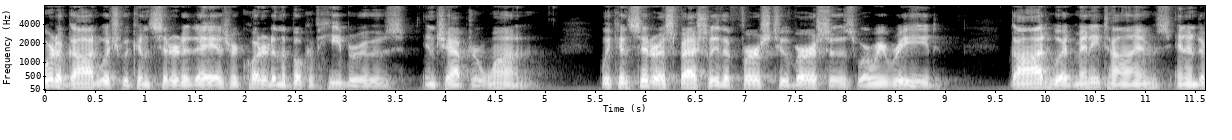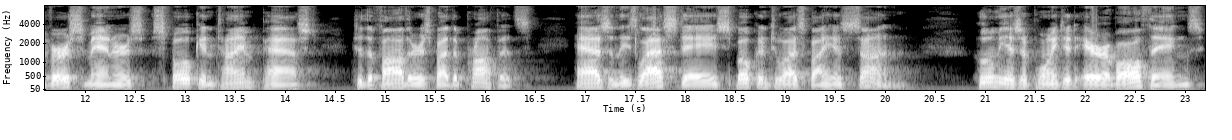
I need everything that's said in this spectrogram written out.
Word of God which we consider today is recorded in the book of Hebrews in chapter 1. We consider especially the first two verses where we read, God, who at many times and in diverse manners spoke in time past to the fathers by the prophets, has in these last days spoken to us by his Son, whom he has appointed heir of all things,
